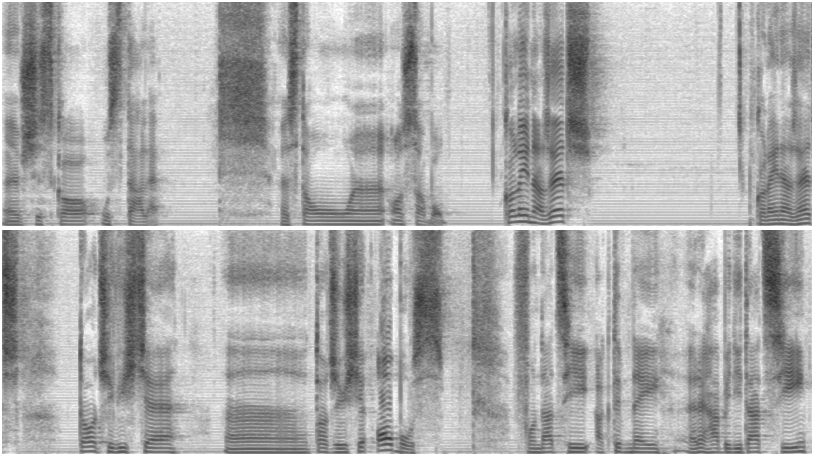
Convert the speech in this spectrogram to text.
e, wszystko ustalę e, z tą e, osobą. Kolejna rzecz, kolejna rzecz to oczywiście e, to oczywiście obóz Fundacji Aktywnej Rehabilitacji.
